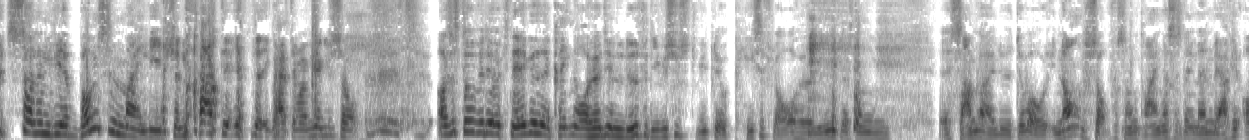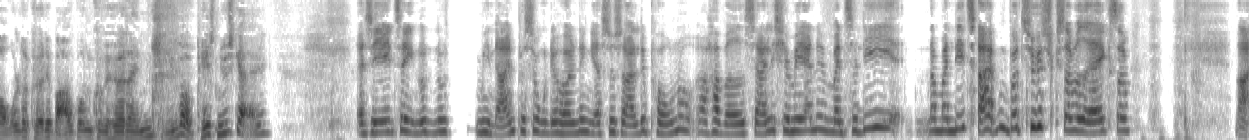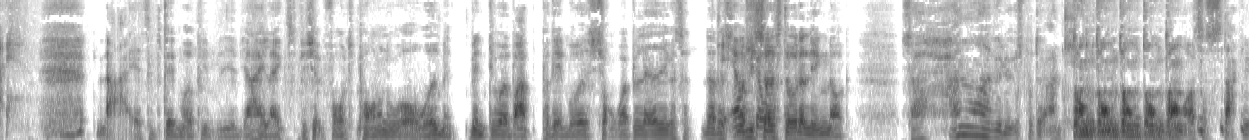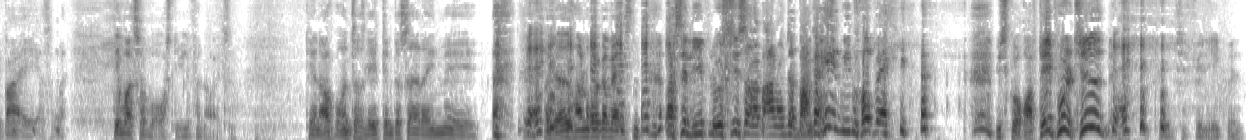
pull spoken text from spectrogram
Sollen wir bumsen, mein Liebchen? jeg ved ikke det var virkelig sjovt. Og så stod vi der og knækkede og grinede over at høre de lyde, fordi vi synes, vi blev pisseflove over at høre lyde. Sådan nogle øh, samlejelyde. Det var jo enormt sjovt for sådan nogle drenge, og så sådan en eller anden mærkelig ovl, der kørte i baggrunden, kunne vi høre derinde. Så vi var jo pisse nysgerrige. Altså en ting, nu, nu min egen personlige holdning, jeg synes aldrig porno har været særlig charmerende, men så lige, når man lige tager den på tysk, så ved jeg ikke, så... Nej, Nej, altså på den måde, jeg- har heller ikke specielt forhold til porno nu overhovedet, men, men det var bare på den måde sjov og ballade, ikke? Og så, når, er jo når vi så sjovt. stået der længe nok, så hamrede vi løs på døren. Dong, dong, dong, dong, dong, og så stak vi bare af. Altså, det var så vores lille fornøjelse. Det har nok undret lidt, dem der sad derinde med og lavede håndrykkervalsen. Og så lige pludselig, så er der bare nogen, der banker helt vildt på bag. vi skulle råbe, det er politiet! Men det vi selvfølgelig ikke, vel?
